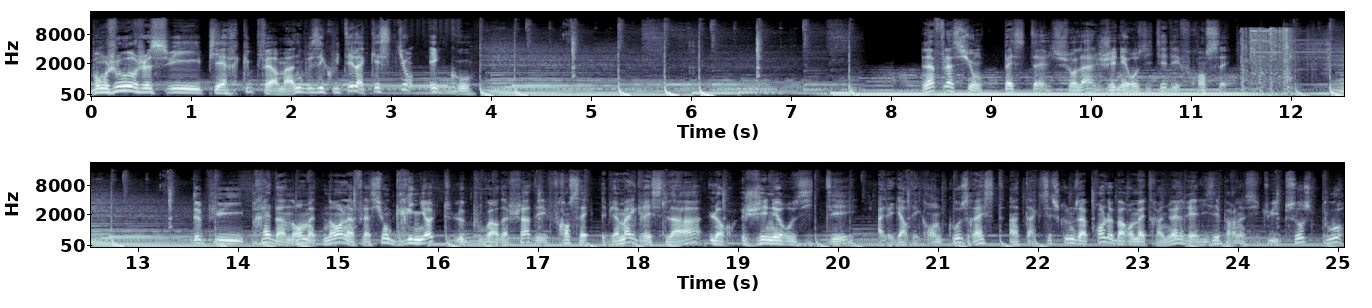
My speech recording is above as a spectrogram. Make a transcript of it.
Bonjour, je suis Pierre Kupferman, vous écoutez la question écho. L'inflation pèse-t-elle sur la générosité des Français? Depuis près d'un an maintenant, l'inflation grignote le pouvoir d'achat des Français. Et eh bien malgré cela, leur générosité à l'égard des grandes causes reste intacte. C'est ce que nous apprend le baromètre annuel réalisé par l'Institut Ipsos pour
